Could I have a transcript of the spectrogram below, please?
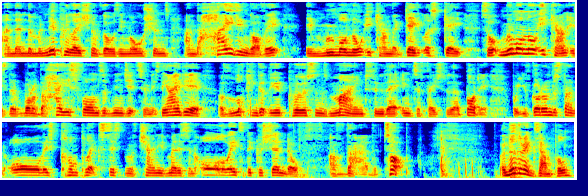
and then the manipulation of those emotions and the hiding of it in Mumon no Ikan, the gateless gate. So Mumon no Ikan is the, one of the highest forms of ninjutsu, and it's the idea of looking at the person's mind through their interface, through their body. But you've got to understand all this complex system of Chinese medicine all the way to the crescendo of that at the top. Another example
